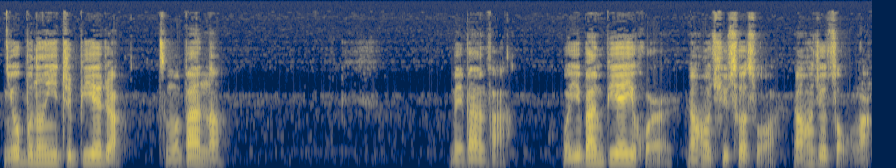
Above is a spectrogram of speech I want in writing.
你又不能一直憋着，怎么办呢？没办法，我一般憋一会儿，然后去厕所，然后就走了。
